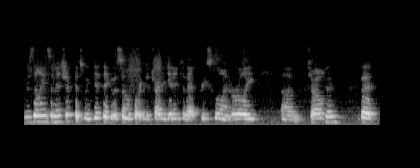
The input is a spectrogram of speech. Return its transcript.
Resilience Initiative because we did think it was so important to try to get into that preschool and early um, childhood. But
